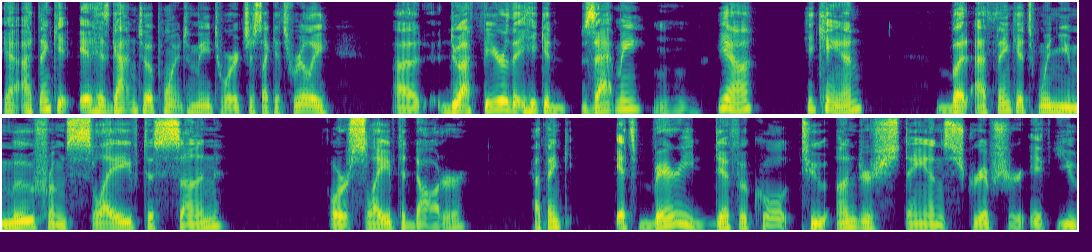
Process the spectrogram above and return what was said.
yeah, I think it it has gotten to a point to me to where it's just like it's really. Uh, do I fear that he could zap me? Mm-hmm. Yeah, he can. But I think it's when you move from slave to son or slave to daughter, I think it's very difficult to understand scripture if you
